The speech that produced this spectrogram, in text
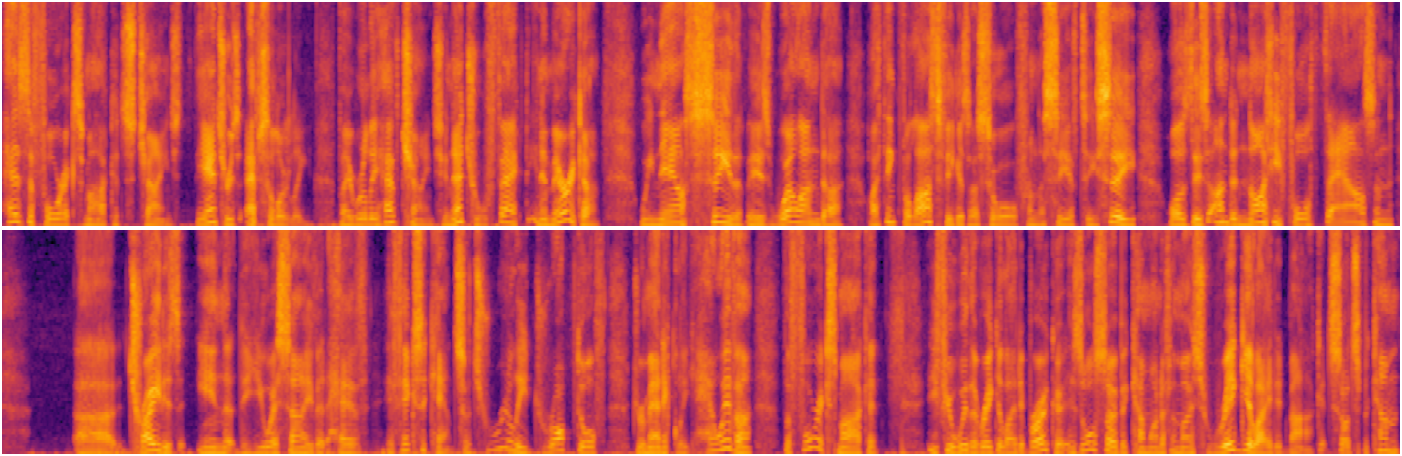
has the forex markets changed? The answer is absolutely. They really have changed. In natural fact in America we now see that there's well under I think the last figures I saw from the CFTC was there's under 94,000 uh, traders in the USA that have FX accounts. So it's really dropped off dramatically. However the Forex market if you're with a regulated broker has also become one of the most regulated markets. So it's become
